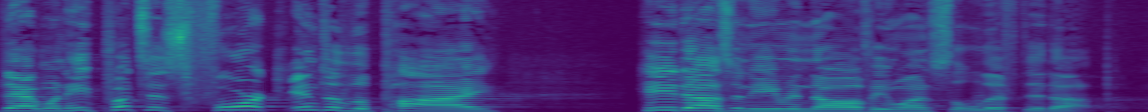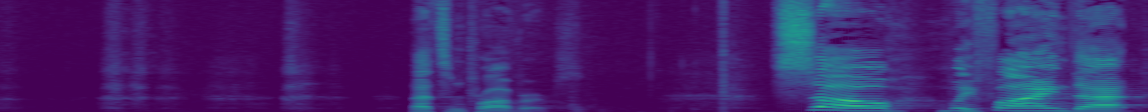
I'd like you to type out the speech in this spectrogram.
that when he puts his fork into the pie, he doesn't even know if he wants to lift it up. That's in Proverbs. So we find that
